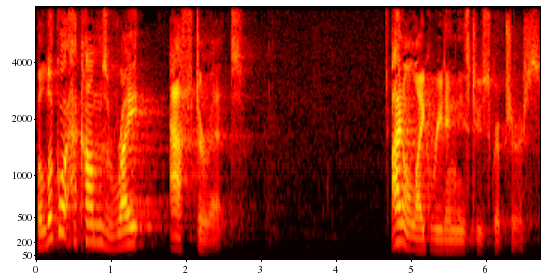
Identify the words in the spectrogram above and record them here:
But look what comes right after it. I don't like reading these two scriptures.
